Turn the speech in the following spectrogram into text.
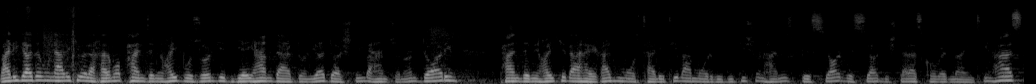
ولی یادمون نره که بالاخره ما pandemic های بزرگ دیگه هم در دنیا داشتیم و همچنان داریم. pandemic هایی که در حقیقت mortality و morbidity شون هنوز بسیار بسیار بیشتر از کووید 19 هست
